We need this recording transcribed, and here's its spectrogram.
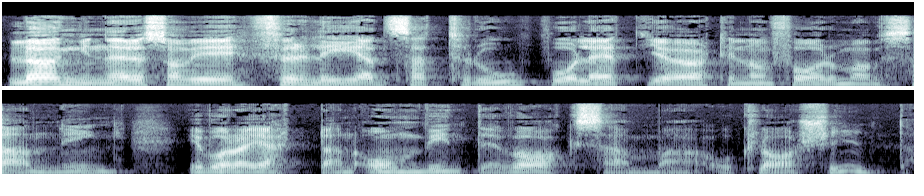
Lögner som vi förleds att tro på och lätt gör till någon form av sanning i våra hjärtan om vi inte är vaksamma och klarsynta.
